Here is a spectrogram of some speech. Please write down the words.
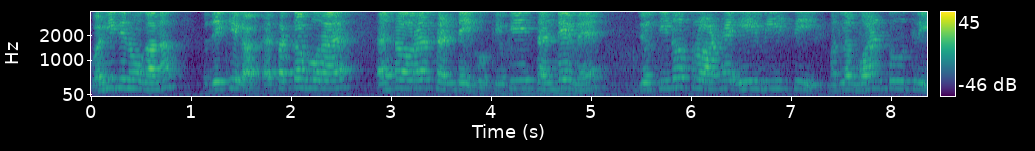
वही दिन होगा ना? तो देखिएगा, ऐसा कब हो रहा है? ऐसा हो रहा है संडे को, क्योंकि संडे में जो तीनों स्लॉट है ए बी सी मतलब वन टू थ्री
